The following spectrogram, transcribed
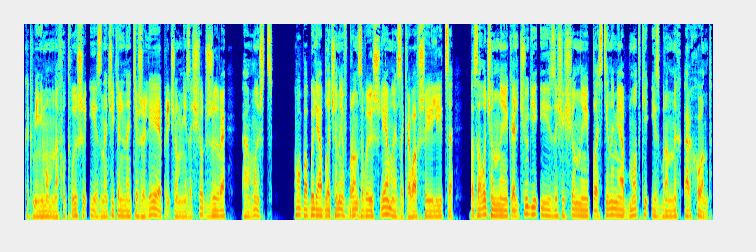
как минимум на фут выше и значительно тяжелее, причем не за счет жира, а мышц. Оба были облачены в бронзовые шлемы, закрывавшие лица, позолоченные кольчуги и защищенные пластинами обмотки избранных архонт.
